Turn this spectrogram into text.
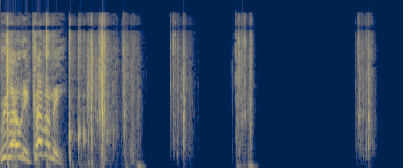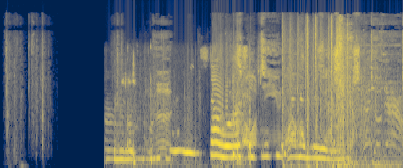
Reloading, cover me! Star Wars, hindi ka naglalag. Tango down!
